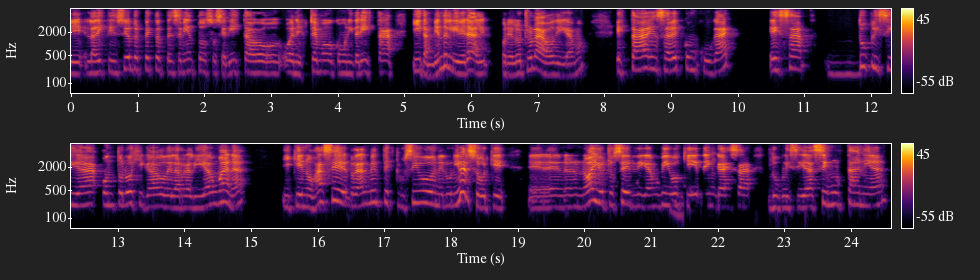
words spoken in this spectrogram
eh, la distinción respecto al pensamiento socialista o, en extremo comunitarista y también del liberal, por el otro lado, digamos, está en saber conjugar esa duplicidad ontológica o de la realidad humana y que nos hace realmente exclusivos en el universo, porque eh, no hay otro ser, digamos, vivo mm. que tenga esa duplicidad simultánea,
